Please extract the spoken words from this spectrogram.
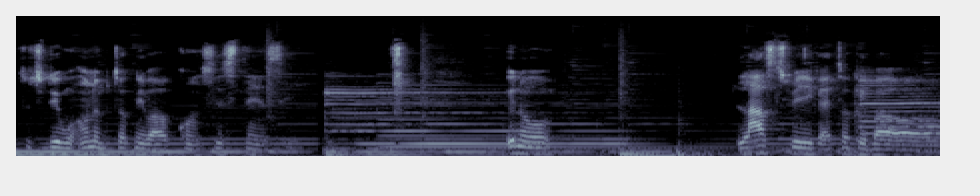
So, today we're going to be talking about consistency. You know, last week I talked about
